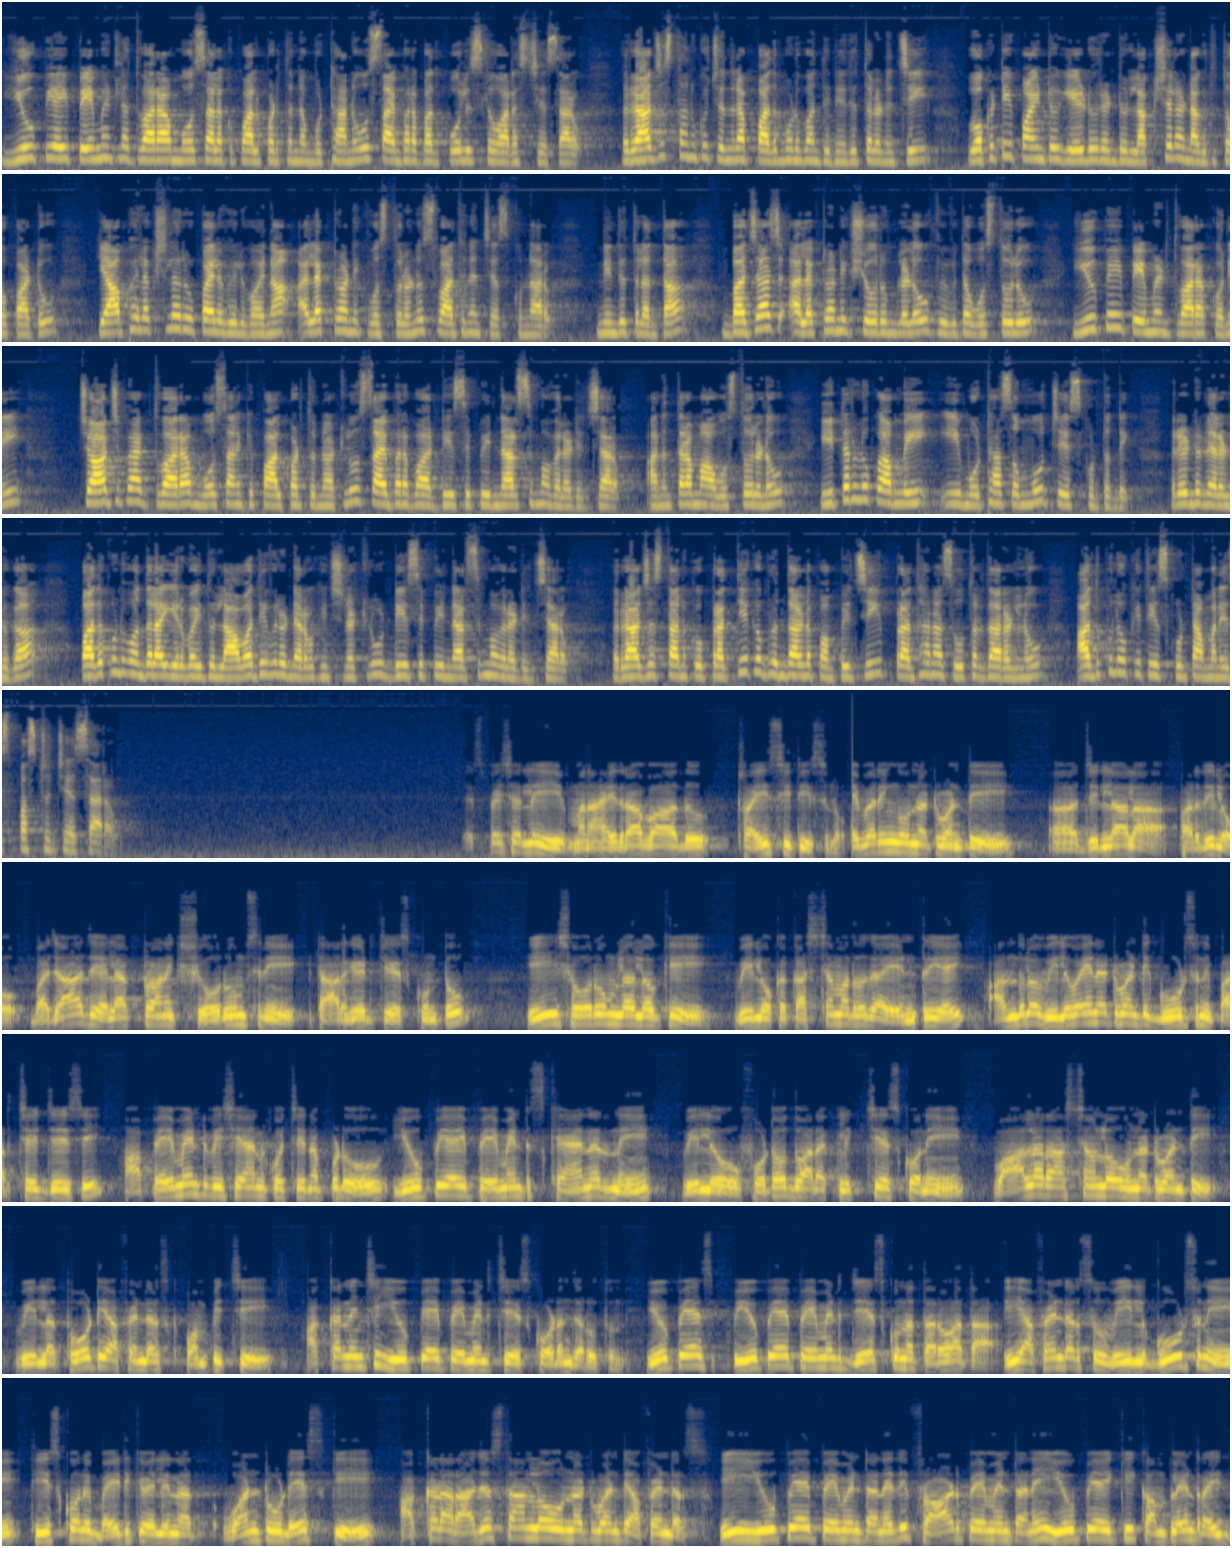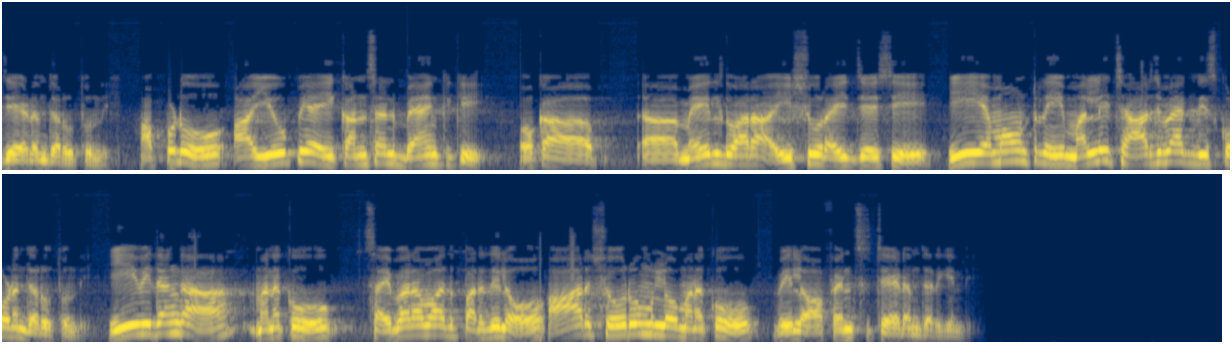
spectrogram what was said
UPI పేమెంట్ల ద్వారా మోసాలకు పాల్పడుతున్న ముఠాను సైబరాబాద్ పోలీసులు అరెస్ట్ చేశారు. రాజస్థాన్కు చెందిన పదమూడు మంది నిందితుల నుంచి ఒకటి పాయింట్ ఏడు రెండు లక్షల నగదుతో పాటు యాభై లక్షల రూపాయల విలువైన ఎలక్ట్రానిక్ వస్తువులను స్వాధీనం చేసుకున్నారు. నిందితులంతా బజాజ్ ఎలక్ట్రానిక్ షోరూంలలో వివిధ వస్తువులు యూపీఐ పేమెంట్ ద్వారా కొని ఛార్జ్ బ్యాక్ ద్వారా మోసానికి పాల్పడుతున్నట్లు సైబరాబాద్ డీసీపీ నరసింహ వెల్లడించారు. అనంతరం ఆ వస్తువులను ఇతరులకు అమ్మి ఈ ముఠా సొమ్ము చేసుకుంటుంది. రెండు నెలలుగా పదకొండు వందల ఇరవై ఐదు లావాదేవీలు నిర్వహించినట్లు డీసీపీ నరసింహ వెల్లడించారు. రాజస్థాన్కు ప్రత్యేక బృందాలను పంపించి ప్రధాన సూత్రధారులను అదుపులోకి తీసుకుంటామని స్పష్టం చేశారు. ఎస్పెషల్లీ మన హైదరాబాద్ ట్రై సిటీస్లో నైబరింగ్ ఉన్నటువంటి జిల్లాల పరిధిలో బజాజ్ ఎలక్ట్రానిక్ షోరూమ్స్ని టార్గెట్ చేసుకుంటూ ఈ షోరూమ్లలోకి వీళ్ళు ఒక కస్టమర్గా ఎంట్రీ అయి అందులో విలువైనటువంటి గూడ్స్ని పర్చేజ్ చేసి ఆ పేమెంట్ విషయానికి వచ్చినప్పుడు యూపీఐ పేమెంట్ స్కానర్ని వీళ్ళు ఫోటో ద్వారా క్లిక్ చేసుకొని వాళ్ళ రాష్ట్రంలో ఉన్నటువంటి వీళ్ళ తోటి అఫెండర్స్కి పంపించి అక్కడి నుంచి యూపీఐ పేమెంట్ చేసుకోవడం జరుగుతుంది. యూపీఐ యూపీఐ పేమెంట్ చేసుకున్న తర్వాత ఈ అఫెండర్స్ వీళ్ళు గూడ్స్ని తీసుకొని బయటికి వెళ్ళిన వన్ టూ డేస్కి అక్కడ రాజస్థాన్లో ఉన్నటువంటి అఫెండర్స్ ఈ యూపీఐ పేమెంట్ అనేది ఫ్రాడ్ పేమెంట్ అని యూపీఐకి కంప్లైంట్ రైజ్ చేయడం జరుగుతుంది. అప్పుడు ఆ యూపీఐ కన్సర్న్ బ్యాంక్కి ఒక మెయిల్ ద్వారా ఇష్యూ రైజ్ చేసి ఈ అమౌంట్ని మళ్ళీ ఛార్జ్ బ్యాక్ తీసుకోవడం జరుగుతుంది. ఈ విధంగా మనకు సైబరాబాద్ పరిధిలో ఆరు షోరూంలో మనకు వీళ్ళు ఆఫెన్స్ చేయడం జరిగింది.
